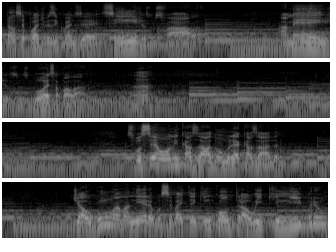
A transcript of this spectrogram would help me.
Então você pode de vez em quando dizer: Sim, Jesus, fala. Amém, Jesus. Boa essa palavra. Hã? Se você é homem casado ou mulher casada, de alguma maneira você vai ter que encontrar o equilíbrio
